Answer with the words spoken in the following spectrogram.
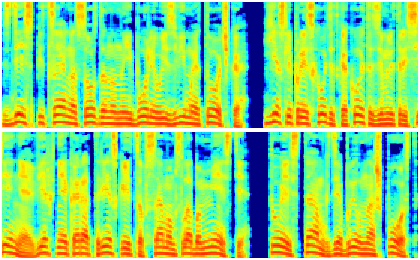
Здесь специально создана наиболее уязвимая точка. Если происходит какое-то землетрясение, верхняя кора трескается в самом слабом месте, то есть там, где был наш пост.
